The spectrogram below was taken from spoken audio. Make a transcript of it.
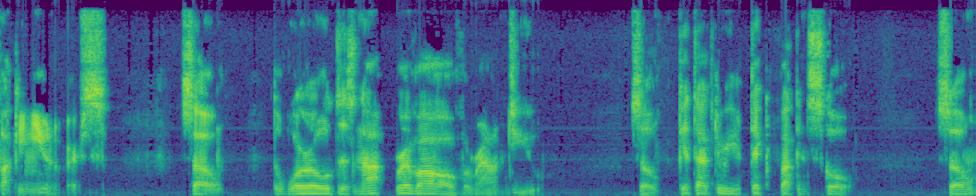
fucking universe. So, the world does not revolve around you. So, get that through your thick fucking skull. So,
